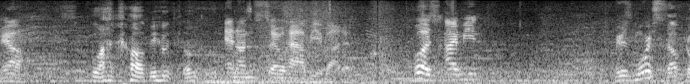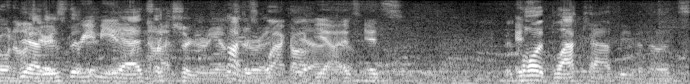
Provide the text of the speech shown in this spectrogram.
Yeah. Black coffee with cocoa. And I'm so happy about it. Well, it's, I mean, there's more stuff going on Yeah, there. there's It's the- creamy yeah, and it's like whatnot. sugary, I'm Not sure, just right? black coffee. Yeah, Yeah, yeah. it's it's They It's- call it black caf even though it's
